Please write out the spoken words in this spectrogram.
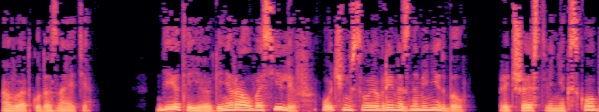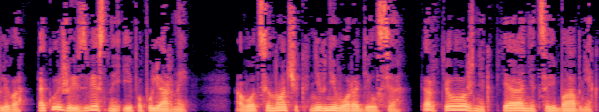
«А вы откуда знаете?» Дед ее, генерал Васильев, очень в свое время знаменит был. Предшественник Скоблева, такой же известный и популярный. А вот сыночек не в него родился. Картежник, пьяница и бабник.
